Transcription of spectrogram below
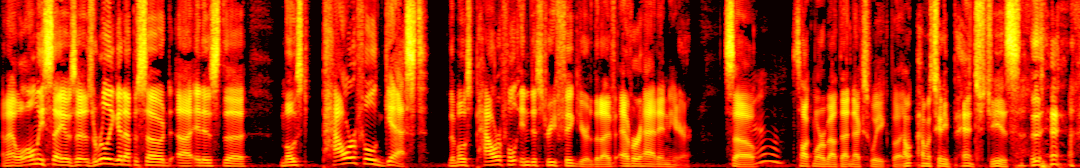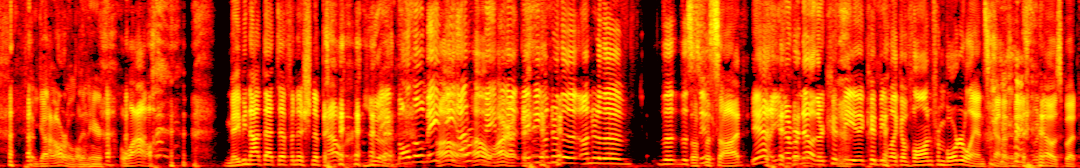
and I will only say it was a, it was a really good episode. Uh, it is the most powerful guest, the most powerful industry figure that I've ever had in here. So we'll talk more about that next week. But How, how much can he bench? Jeez. You got Arnold in here. wow. maybe not that definition of power. Yeah. Maybe- although maybe Oh, I don't know. oh, maybe all right. maybe under the under the the the, The facade. Yeah, you never know. There could be it could be like a Vaughn from Borderlands kind of thing. Who knows? But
